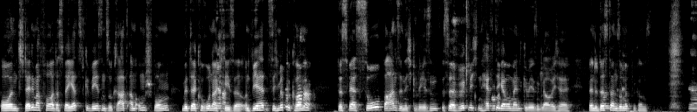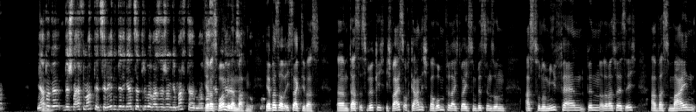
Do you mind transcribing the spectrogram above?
und stell dir mal vor, das wäre jetzt gewesen, so gerade am Umschwung mit der Corona-Krise ja. und wir hätten es nicht mitbekommen. Das wäre so wahnsinnig gewesen. Es wäre wirklich ein heftiger Moment gewesen, glaube ich, ey. Wenn du das dann so mitbekommst. Ja. Ja, aber wir, wir schweifen ab jetzt. Reden wir die ganze Zeit drüber, was wir schon gemacht haben. Aber ja, was, was wollen wir dann machen? Ja, pass auf, ich sag dir was. Ähm, das ist wirklich, ich weiß auch gar nicht warum, vielleicht weil ich so ein bisschen so ein Astronomie-Fan bin oder was weiß ich. Aber was mein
